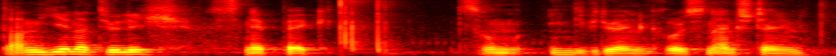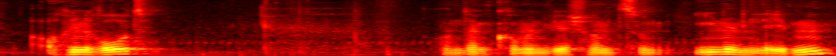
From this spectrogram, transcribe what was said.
Dann hier natürlich Snapback zum individuellen Größen einstellen, auch in Rot. Und dann kommen wir schon zum Innenleben.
